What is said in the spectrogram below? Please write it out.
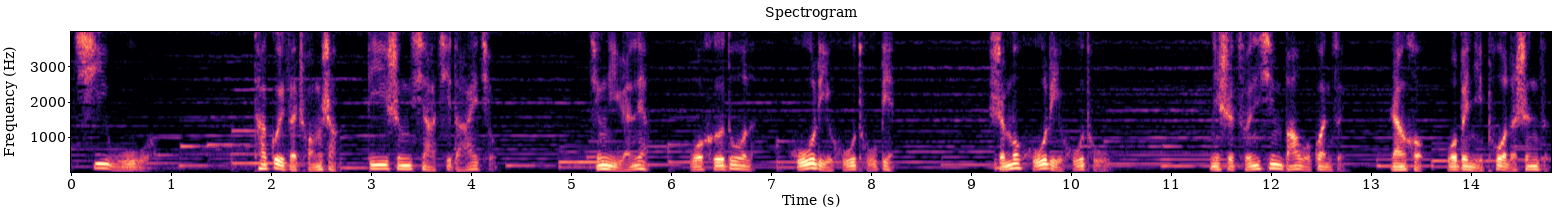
欺侮我？”他跪在床上，低声下气的哀求：“请你原谅我，喝多了，糊里糊涂变。什么糊里糊涂？你是存心把我灌醉。”然后我被你破了身子，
